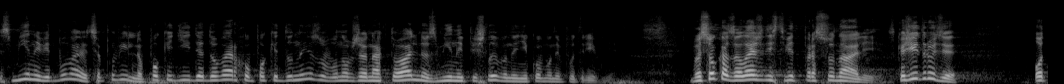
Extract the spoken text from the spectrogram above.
Зміни відбуваються повільно. Поки дійде до верху, поки донизу, воно вже не актуально, зміни пішли, вони нікому не потрібні. Висока залежність від персоналії. Скажіть, друзі, от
